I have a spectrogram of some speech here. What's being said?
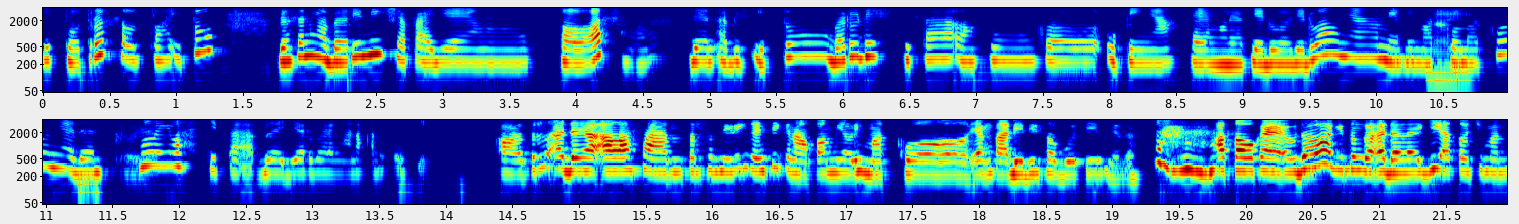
gitu. Terus setelah itu dosen ngabarin nih siapa aja yang lolos Hmm. dan abis itu baru deh kita langsung ke UPI-nya kayak ngeliat jadwal-jadwalnya, milih iya. matkul-matkulnya dan mulailah kita belajar bareng anak-anak UPI. Oh, terus ada alasan tersendiri nggak sih kenapa milih matkul yang tadi disebutin gitu? Atau kayak udahlah gitu nggak ada lagi atau cuman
